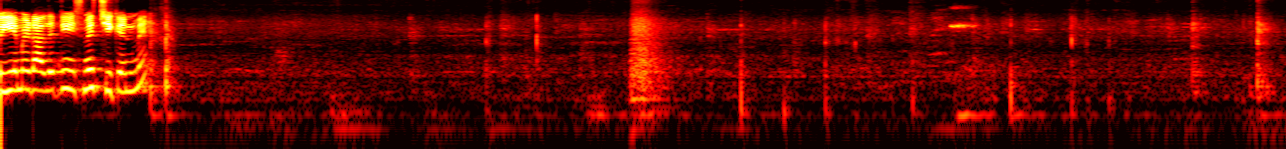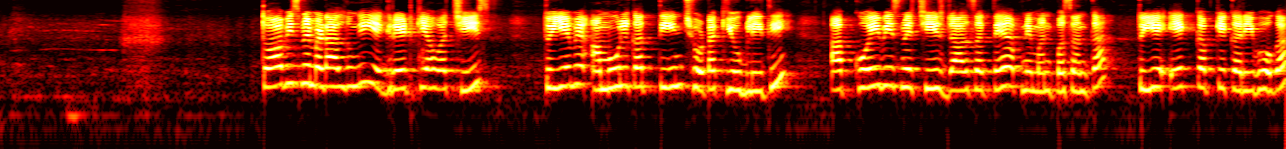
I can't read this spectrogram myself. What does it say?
तो ये मैं डाल देती हूँ इसमें चिकन में। तो अब इसमें मैं डाल दूँगी ये ग्रेट किया हुआ चीज़ तो ये मैं अमूल का तीन छोटा क्यूब ली थी। आप कोई भी इसमें चीज़ डाल सकते हैं अपने मनपसंद का। तो ये एक कप के करीब होगा।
